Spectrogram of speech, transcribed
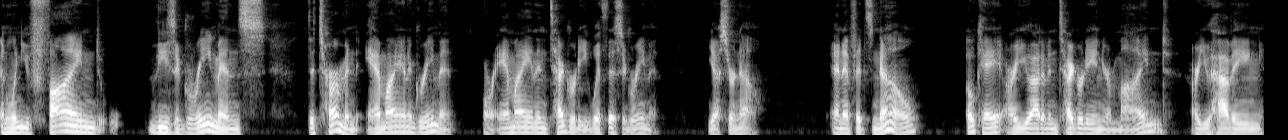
And when you find these agreements, determine am I in agreement or am I in integrity with this agreement? Yes or no? And if it's no, okay, are you out of integrity in your mind? Are you having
